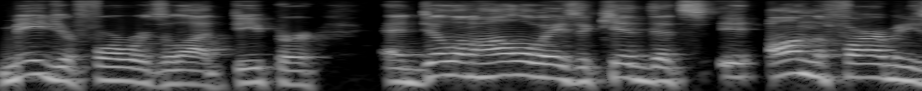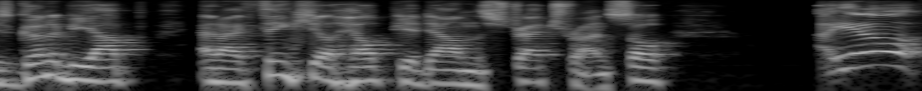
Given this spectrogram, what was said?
made your forwards a lot deeper. And Dylan Holloway is a kid that's on the farm and he's going to be up. And I think he'll help you down the stretch run. So, you know,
